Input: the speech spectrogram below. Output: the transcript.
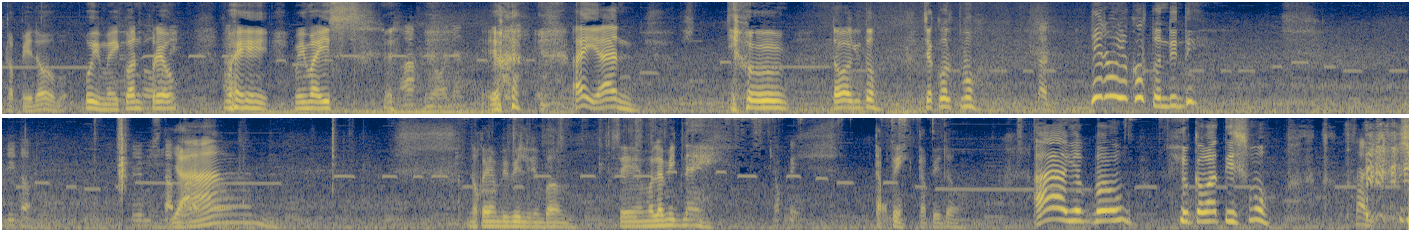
Kape, daw. Uy, may kwan pre. oh. May may mais. Ah, ayoko niyan. Ay, yan. Yung tawag ito. Yakult mo. Saan? Yan o, Yakult. Andun din. Dito. Sabi mo stop. Yan. Ano kayang bibili ni Bam? Kasi malamig na eh. Kape. Kape. Kape daw. Ah, yung, yung, yung kamatis mo. Saan?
